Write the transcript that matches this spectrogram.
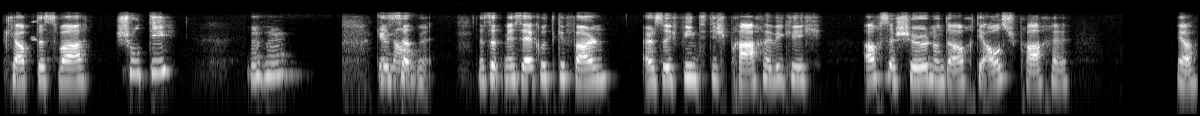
ich glaube, das war Schutti. Mhm. Genau. Das, hat mir, das hat mir sehr gut gefallen. Also ich finde die Sprache wirklich auch sehr schön und auch die Aussprache. Ja,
